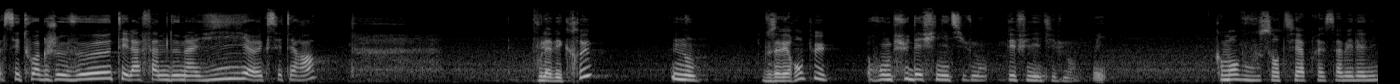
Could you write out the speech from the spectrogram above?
C'est toi que je veux, t'es la femme de ma vie, euh, etc. Vous l'avez cru? Non. Vous avez rompu? Rompu définitivement. Définitivement. Oui. Comment vous vous sentiez après ça, Mélanie?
